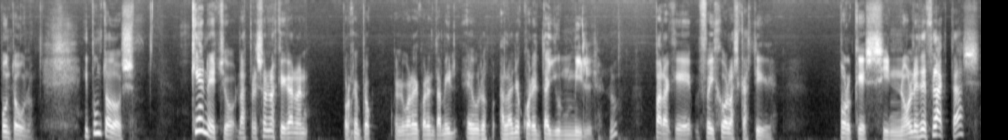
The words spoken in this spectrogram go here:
Punto uno. Y punto dos, ¿qué han hecho las personas que ganan, por ejemplo, en lugar de 40.000 euros al año, 41.000, ¿no? Para que Feijó las castigue. Porque si no les deflactas,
